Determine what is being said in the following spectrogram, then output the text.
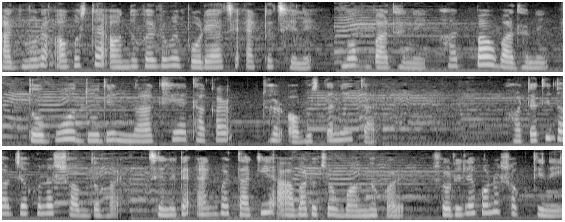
আধমোড়া অবস্থায় অন্ধকার রুমে পড়ে আছে একটা ছেলে। মুখ বাধা নেই, হাত পাও বাধা নেই। তবুও দুদিন না খেয়ে থাকার অবস্থা নেই তার। হঠাৎই দরজা খোলার শব্দ হয়। ছেলেটা একবার তাকিয়ে আবারও চোখ বন্ধ করে। শরীরে কোনো শক্তি নেই।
